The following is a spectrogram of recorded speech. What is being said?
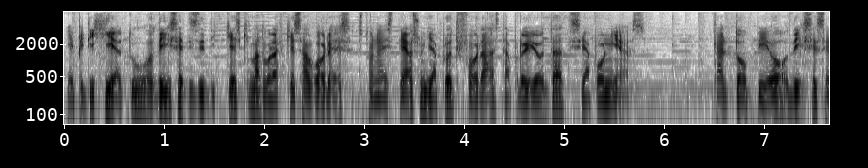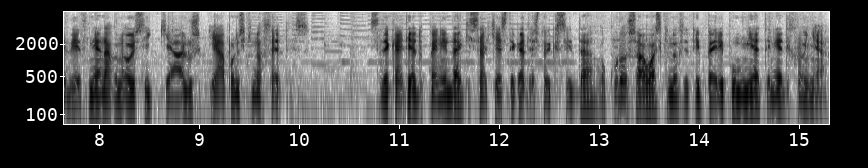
Η επιτυχία του οδήγησε τις δυτικές κινηματογραφικές αγορές στο να εστιάσουν για πρώτη φορά στα προϊόντα της Ιαπωνίας. Κάτι το οποίο οδήγησε σε διεθνή αναγνώριση και άλλους Ιάπωνες σκηνοθέτες. Στη δεκαετία του 50 και στις αρχές της δεκαετίας του 60, ο Κουροσάουας σκηνοθετεί περίπου μία ταινία τη χρονιά.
